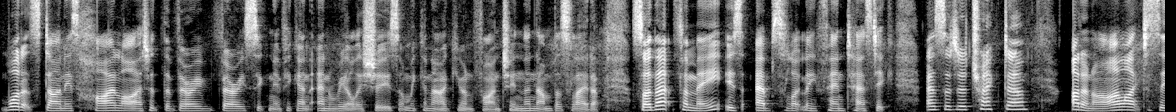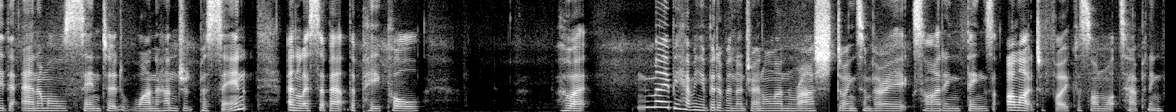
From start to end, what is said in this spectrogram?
What it's done is highlighted the very, very significant and real issues, and we can argue and fine tune the numbers later. So, that for me is absolutely fantastic. As a detractor, I don't know. I like to see the animals centered 100% and less about the people who are maybe having a bit of an adrenaline rush, doing some very exciting things. I like to focus on what's happening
